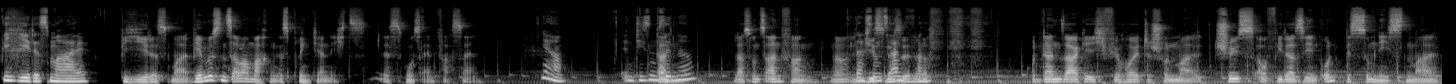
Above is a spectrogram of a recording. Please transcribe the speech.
Wie jedes Mal. Wie jedes Mal. Wir müssen es aber machen. Es bringt ja nichts. Es muss einfach sein. Ja, in diesem dann Sinne. Lass uns anfangen. Ne? In lass diesem uns anfangen. Sinne. Und dann sage ich für heute schon mal Tschüss, auf Wiedersehen und bis zum nächsten Mal.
